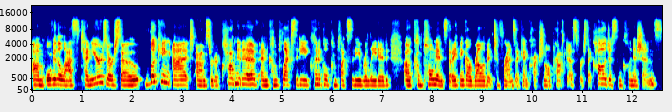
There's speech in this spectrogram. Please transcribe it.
um, over the last 10 years or so, looking at um, sort of cognitive and complexity, clinical complexity related uh, components that I think are relevant to forensic and correctional practice for psychologists and clinicians.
